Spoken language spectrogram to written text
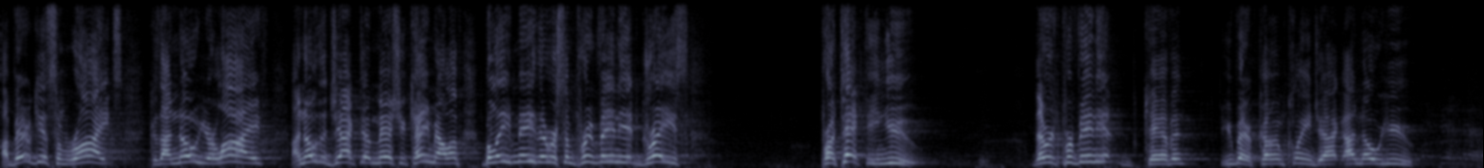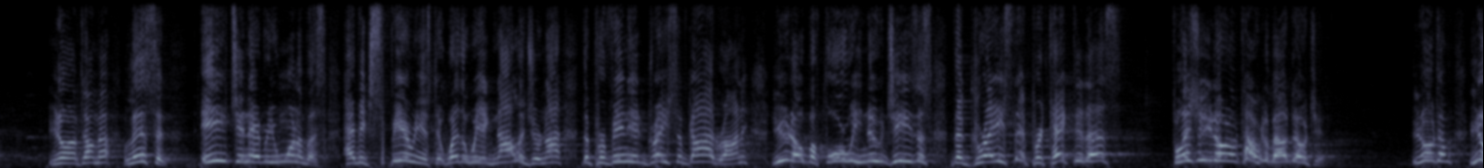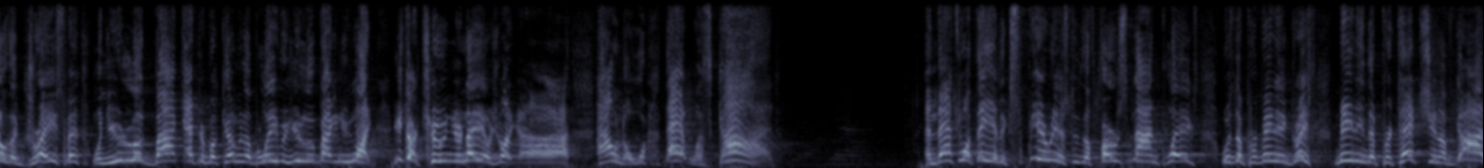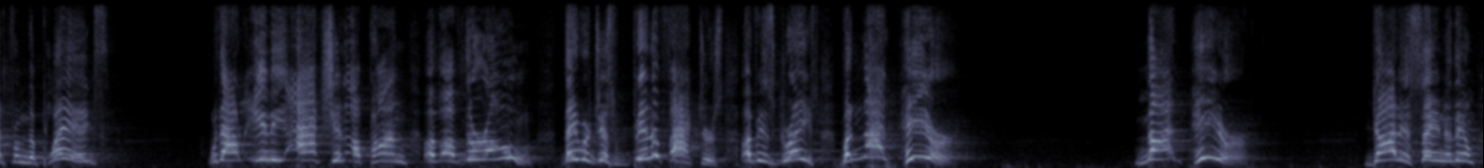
I better get some rights because I know your life. I know the jacked up mess you came out of. Believe me, there was some prevenient grace protecting you. There was prevenient, Kevin, you better come clean, Jack. I know you. You know what I'm talking about? Listen, each and every one of us have experienced it, whether we acknowledge or not, the prevenient grace of God, Ronnie. You know, before we knew Jesus, the grace that protected us. Felicia, you know what I'm talking about, don't you? You know what I'm talking? You know the grace, man. When you look back after becoming a believer, you look back and you like, you start chewing your nails. You're like, ah, how in the world? That was God. And that's what they had experienced through the first nine plagues was the prevenient grace, meaning the protection of God from the plagues without any action upon of, of their own. They were just benefactors of his grace, but not here. Not here. God is saying to them,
